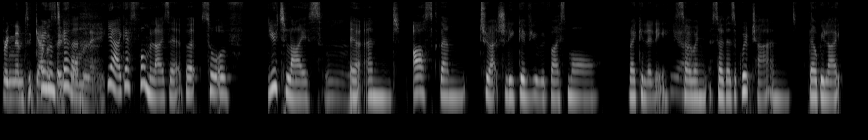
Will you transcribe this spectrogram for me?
Bring them together bring them so together. formally. Yeah, I guess formalize it, but sort of utilize Mm. it and ask them to actually give you advice more regularly. Yeah. So when so there's a group chat and they'll be like,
